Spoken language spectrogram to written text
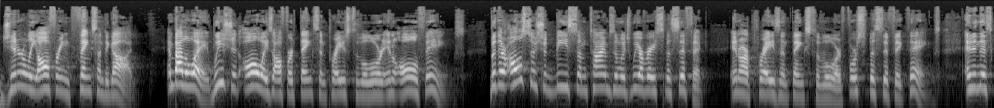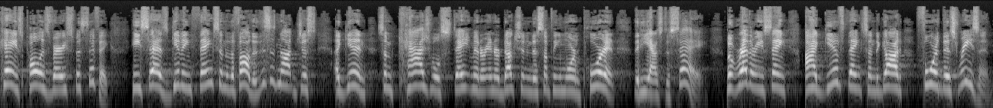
generally offering thanks unto God. And by the way, we should always offer thanks and praise to the Lord in all things. But there also should be some times in which we are very specific in our praise and thanks to the Lord for specific things. And in this case, Paul is very specific. He says, giving thanks unto the Father. This is not just, again, some casual statement or introduction into something more important that he has to say. But rather, he's saying, I give thanks unto God for this reason.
